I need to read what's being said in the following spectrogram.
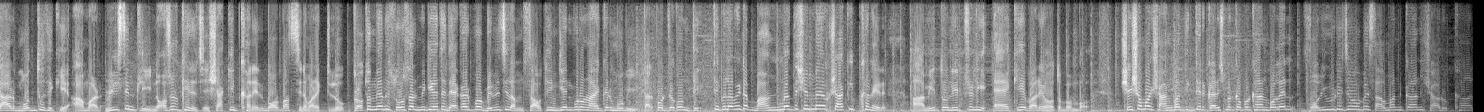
তার মধ্য থেকে আমার রিসেন্টলি নজর কেড়েছে শাকিব খানের বরবাদ সিনেমার একটি লোক প্রথমে আমি সোশ্যাল মিডিয়াতে দেখার পর ভেবেছিলাম সাউথ ইন্ডিয়ান কোনো নায়কের মুভি তারপর যখন দেখতে পেলাম এটা বাংলাদেশের নায়ক শাকিব খানের, আমি তো লিটারালি একেবারে হতভম্ব। সেই সময় সাংবাদিকদের কারিশমা কাপুর খান বলেন বলিউডে যেভাবে সালমান খান শাহরুখ খান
